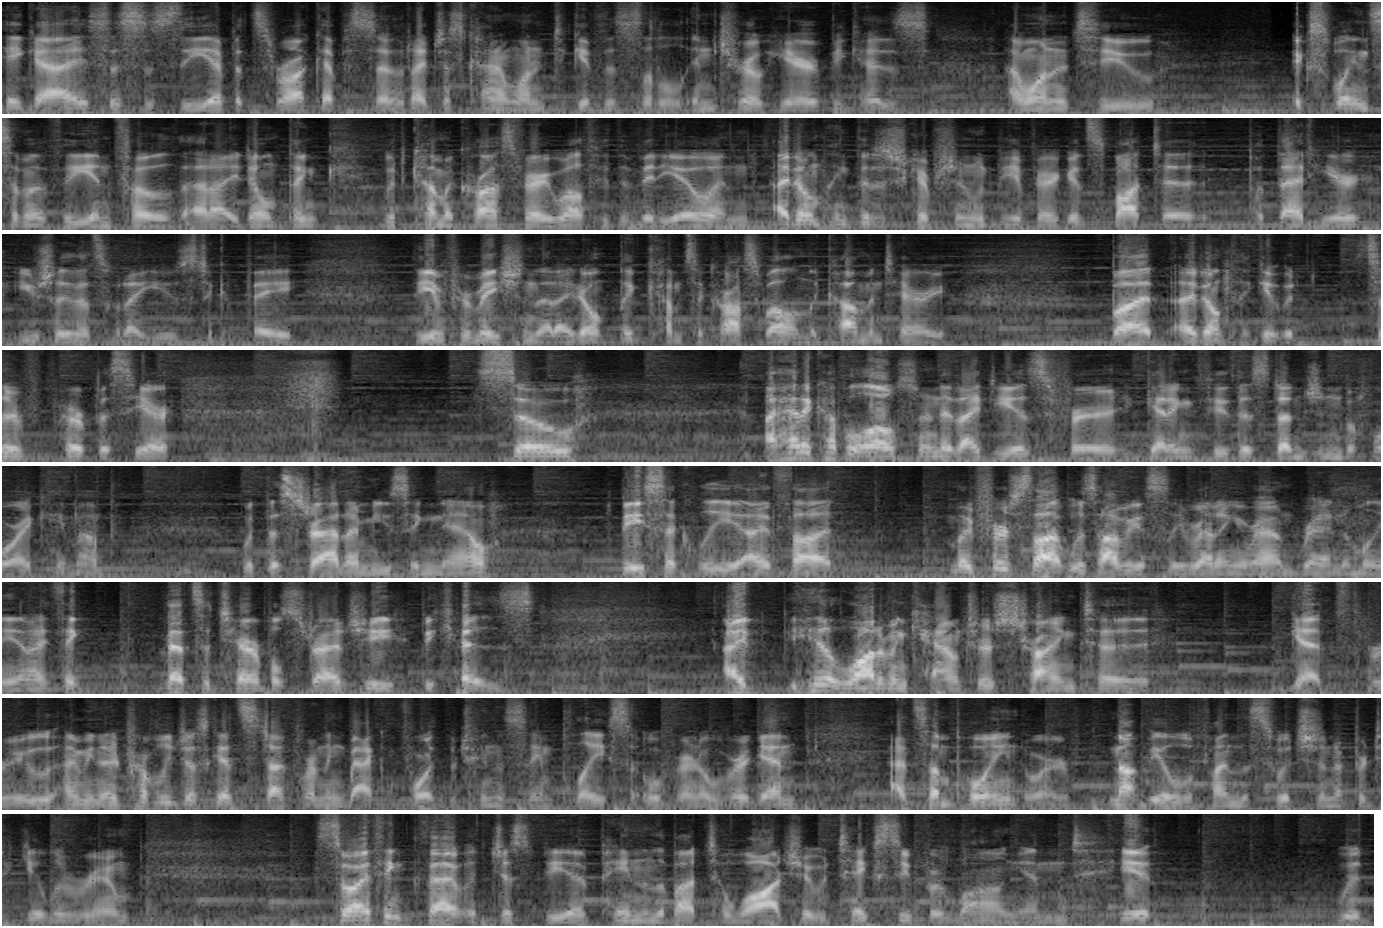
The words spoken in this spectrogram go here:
Hey guys, this is the Ebot's Rock episode. I just kind of wanted to give this little intro here because I wanted to explain some of the info that I don't think would come across very well through the video, and I don't think the description would be a very good spot to put that here. Usually that's what I use to convey the information that I don't think comes across well in the commentary, but I don't think it would serve purpose here. So, I had a couple alternate ideas for getting through this dungeon before I came up with the strat I'm using now. Basically, I thought, my first thought was obviously running around randomly, and I think that's a terrible strategy because I hit a lot of encounters trying to get through. I mean, I'd probably just get stuck running back and forth between the same place over and over again at some point, or not be able to find the switch in a particular room. So I think that would just be a pain in the butt to watch. It would take super long, and it would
